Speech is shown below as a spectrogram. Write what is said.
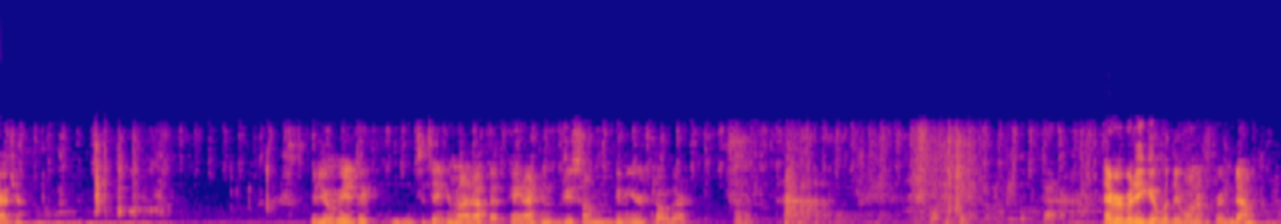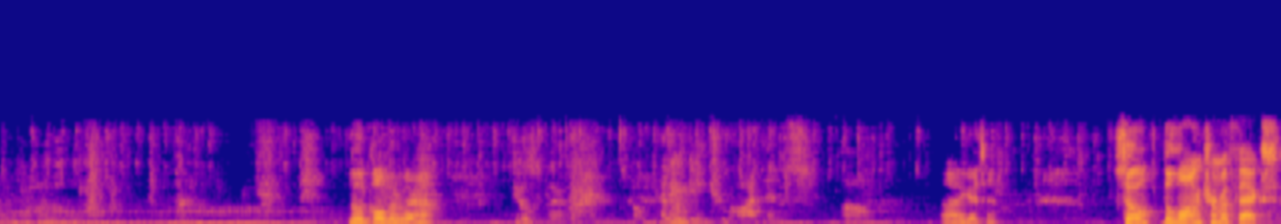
Gotcha. If you want me to take to take your mind off that pain, I can do something. Give me your toe there. Everybody get what they want written down? A little cold over there, huh? Feels better. I think I'm getting too hot and it's um I gotcha. So the long-term effects,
